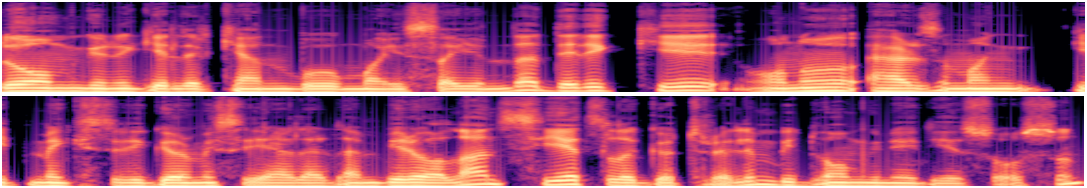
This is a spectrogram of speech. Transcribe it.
doğum günü gelirken bu Mayıs ayında dedik ki onu her zaman gitmek istediği görmek istediği yerlerden biri olan Seattle'a götürelim bir doğum günü hediyesi olsun.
